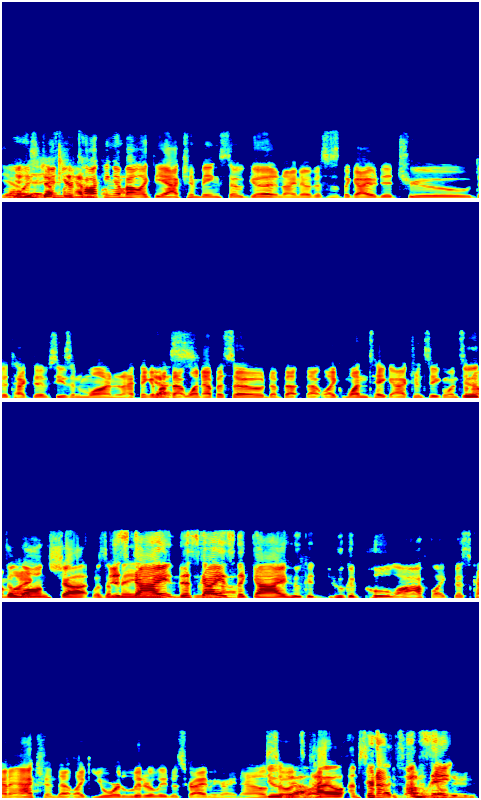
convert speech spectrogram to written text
Yeah, Yeah. Well, he's and- and you're talking fun. about like the action being so good, and I know this is the guy who did True Detective season one, and I think about that one episode of that that like one take action sequence. and Dude, I'm the like, long shot was amazing. this amazing. guy, this guy is the guy who could who could pull off like this kind of action that like you're literally describing right now. Dude, so it's like Kyle, I'm so You're not- glad. It's I'm unreal, saying- dude.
